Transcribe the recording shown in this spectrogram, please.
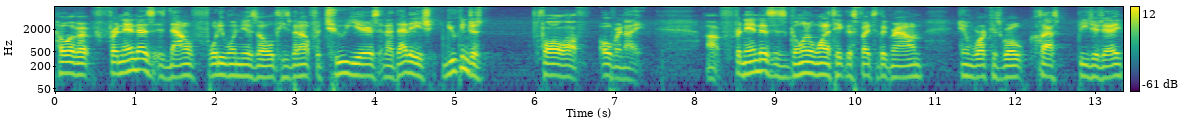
However, Fernandes is now 41 years old. He's been out for two years, and at that age, you can just fall off overnight. Uh, Fernandes is going to want to take this fight to the ground and work his world class BJJ.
